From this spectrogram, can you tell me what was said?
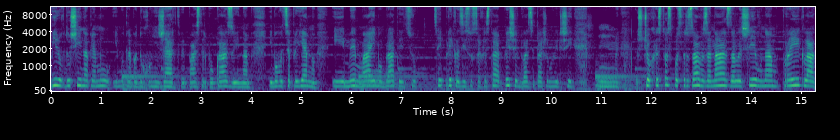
віру в душі напряму. Йому треба духовні жертви. Пастир показує нам, і Богу це приємно. І ми маємо брати цю. Цей приклад Ісуса Христа пише в 21 вірші, що Христос постраждав за нас, залишив нам приклад,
